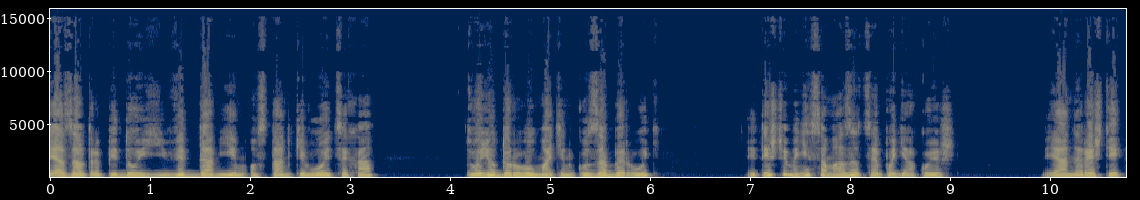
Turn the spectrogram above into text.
Я завтра піду і віддам їм останки Войцеха, твою дорогу матінку заберуть, і ти ще мені сама за це подякуєш. Я нарешті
